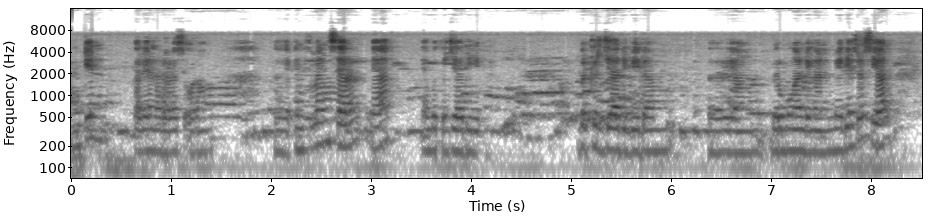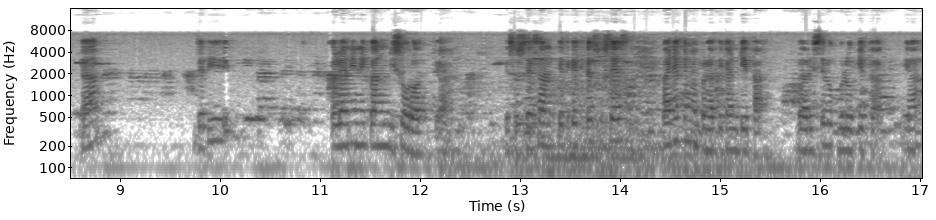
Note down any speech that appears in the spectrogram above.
mungkin kalian adalah seorang uh, influencer ya yang bekerja di bekerja di bidang uh, yang berhubungan dengan media sosial ya. Jadi kalian ini kan disorot ya. Kesuksesan ketika kita sukses banyak yang memperhatikan kita dari seluk beluk kita ya.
